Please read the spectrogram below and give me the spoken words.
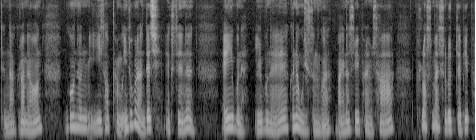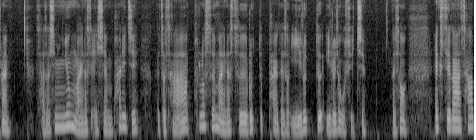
됐나? 그러면 이거는 2, 4, 8, 뭐 인수분해 안 되지. x는 a분의 1분의 근의 공식 쓰는 거야. 마이너스 b 프라임 4 플러스 마이너스 루트 b 프라임 4, 4, 16 마이너스 acm 8이지. 그래서 4 플러스 마이너스 루트 8 그래서 2 루트 2를 적을 수 있지. 그래서 x가 4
